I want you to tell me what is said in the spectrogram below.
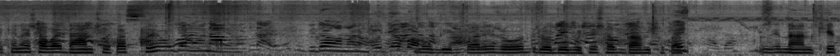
এখানে সবাই ধান শুকাচ্ছে। নদীর পাড়ে রোদ, রোদে বসে সব ধান শুকাচ্ছে। ধান ক্ষেত।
